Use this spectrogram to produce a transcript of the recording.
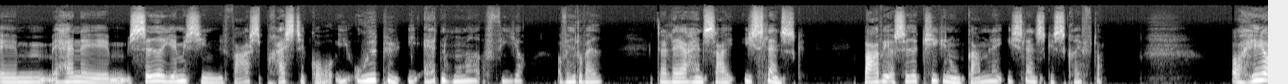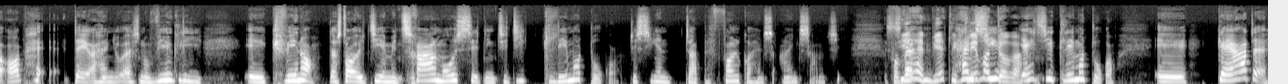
Øhm, han øh, sidder hjemme i sin fars præstegård i Udby i 1804. Og ved du hvad? Der lærer han sig islandsk, bare ved at sidde og kigge i nogle gamle islandske skrifter. Og heroppe der han jo altså nogle virkelige øh, kvinder, der står i diametral modsætning til de glimmerdukker. Det siger han, der befolker hans egen samtid. For Siger hvad- han virkelig han glimmerdukker? Siger, ja, han siger glimmerdukker. Øh, Gerda,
